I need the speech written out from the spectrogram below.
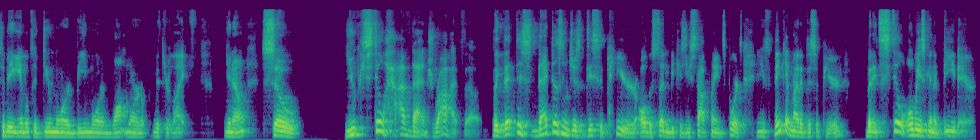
to being able to do more and be more and want more with your life, you know? So you still have that drive though. Like that this that doesn't just disappear all of a sudden because you stop playing sports. You think it might have disappeared, but it's still always going to be there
